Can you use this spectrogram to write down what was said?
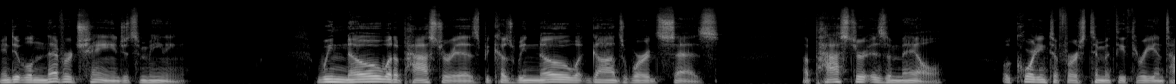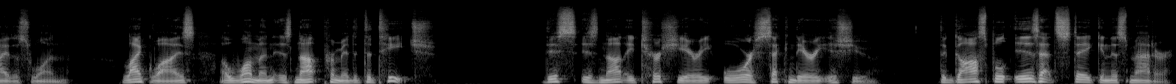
and it will never change its meaning. We know what a pastor is because we know what God's Word says. A pastor is a male, according to 1 Timothy 3 and Titus 1. Likewise, a woman is not permitted to teach. This is not a tertiary or secondary issue. The gospel is at stake in this matter.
